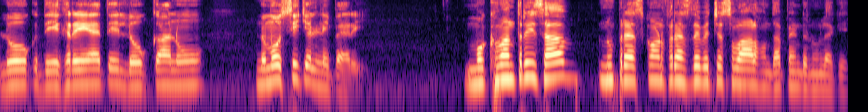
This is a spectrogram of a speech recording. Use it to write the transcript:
ਲੋਕ ਦੇਖ ਰਹੇ ਆ ਤੇ ਲੋਕਾਂ ਨੂੰ ਨਮੋਸੀ ਝੱਲਣੀ ਪੈ ਰਹੀ। ਮੁੱਖ ਮੰਤਰੀ ਸਾਹਿਬ ਨੂੰ ਪ੍ਰੈਸ ਕਾਨਫਰੰਸ ਦੇ ਵਿੱਚ ਸਵਾਲ ਹੁੰਦਾ ਪਿੰਡ ਨੂੰ ਲੈ ਕੇ।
